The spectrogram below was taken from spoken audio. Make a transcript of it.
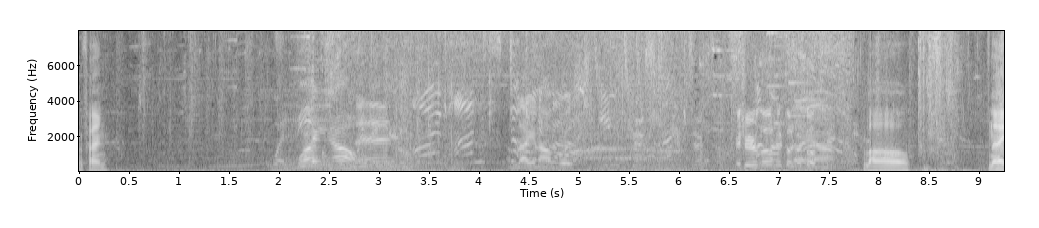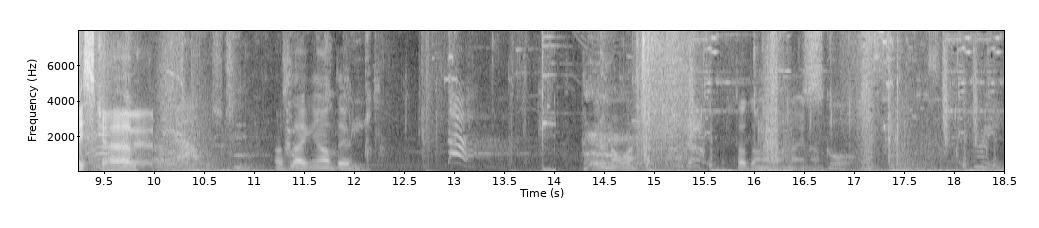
We're fine. Lagging out, man. I'm lagging out, boys. Make sure you're low, you're close, Lagging out. Lol. Nice job. I was lagging out there. I don't know why. Still don't know why I'm lagging out. Three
